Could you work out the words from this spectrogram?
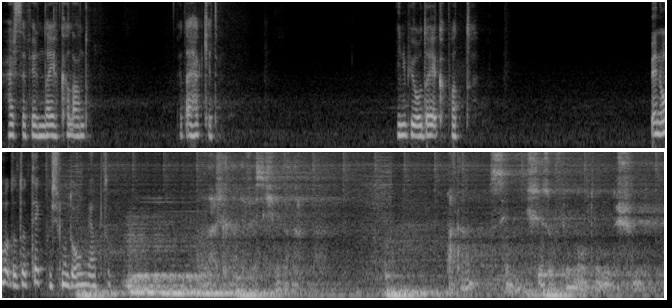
Her seferinde yakalandım. Ve dayak yedim. Beni bir odaya kapattı. Ben o odada tek başıma doğum yaptım. Allah aşkına nefes kim? Adam senin şizofren olduğunu düşündü.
